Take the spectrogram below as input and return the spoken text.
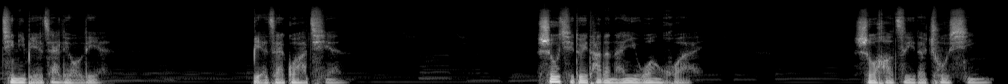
请你别再留恋，别再挂牵。收起对他的难以忘怀，守好自己的初心。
